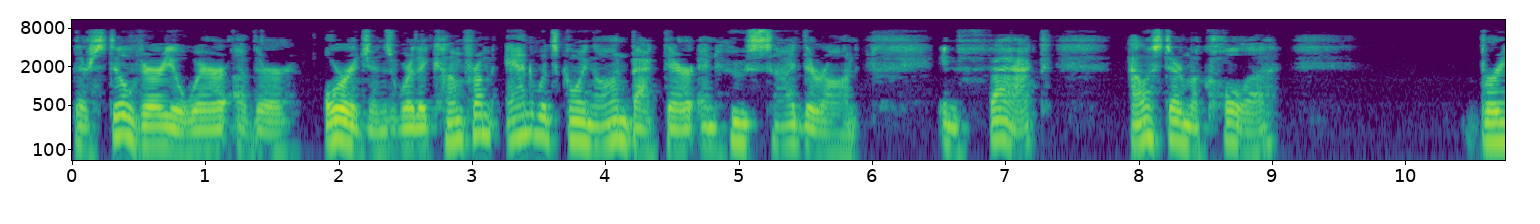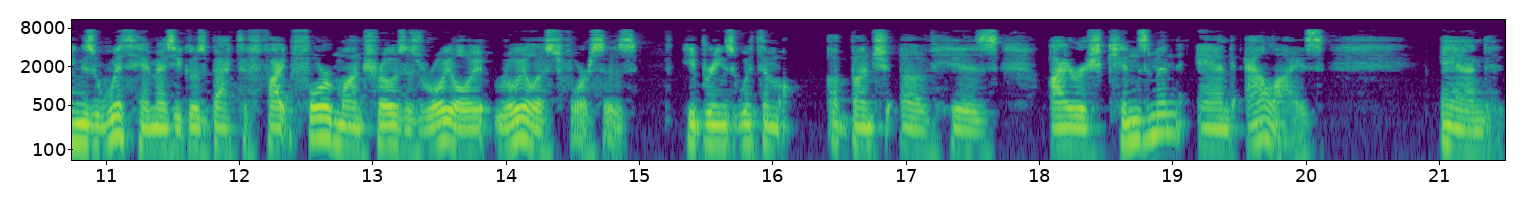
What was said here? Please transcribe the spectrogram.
they're still very aware of their origins, where they come from, and what's going on back there, and whose side they're on. In fact, Alistair MacColla brings with him, as he goes back to fight for Montrose's royal, royalist forces, he brings with him a bunch of his Irish kinsmen and allies, and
